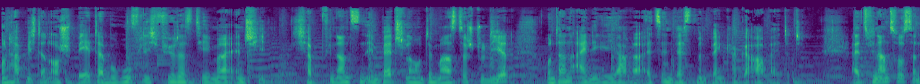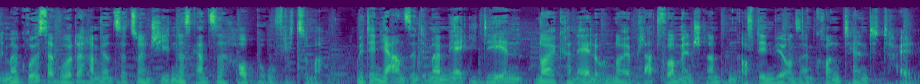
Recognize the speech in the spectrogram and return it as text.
und habe mich dann auch später beruflich für das Thema entschieden. Ich habe Finanzen im Bachelor und im Master studiert und dann einige Jahre als Investmentbanker gearbeitet. Als Finanzfluss dann immer größer wurde, haben wir uns dazu entschieden, das Ganze hauptberuflich zu machen. Mit den Jahren sind immer mehr Ideen, neue Kanäle und neue Plattformen entstanden, auf denen wir unseren Content teilen.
